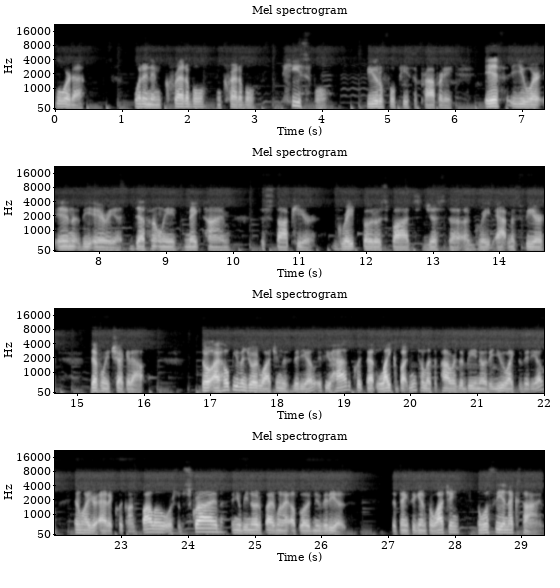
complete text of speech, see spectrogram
Florida. What an incredible, incredible, peaceful, beautiful piece of property. If you are in the area, definitely make time to stop here. Great photo spots, just a, a great atmosphere. Definitely check it out. So I hope you've enjoyed watching this video. If you have, click that like button to let the powers that be know that you like the video. And while you're at it, click on follow or subscribe, and you'll be notified when I upload new videos. So thanks again for watching, and we'll see you next time.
